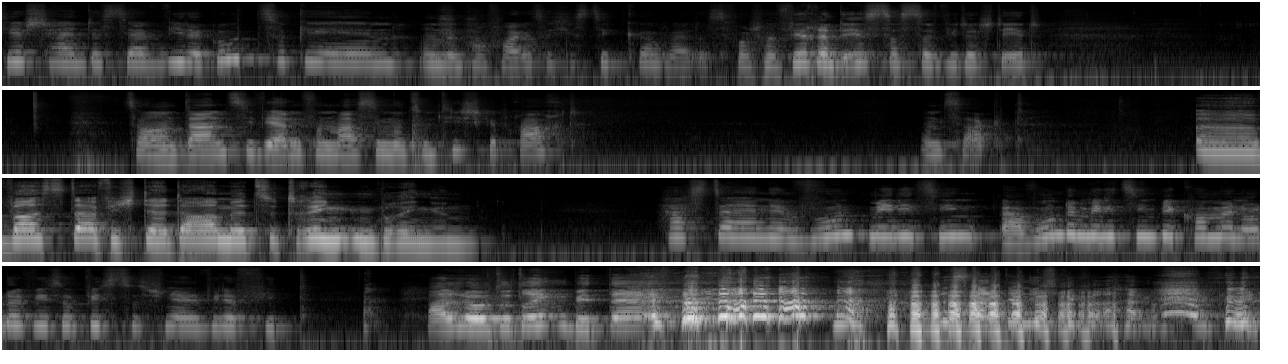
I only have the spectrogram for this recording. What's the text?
dir scheint es ja wieder gut zu gehen. Und ein paar Fragezeichen-Sticker, weil das voll verwirrend ist, dass da wieder steht. So, und dann, sie werden von Massimo zum Tisch gebracht und sagt, Äh, was darf ich der Dame zu trinken bringen? hast du eine Wundmedizin, äh, Wundermedizin bekommen oder wieso bist du schnell wieder fit? Hallo, du trinken bitte. das hat er nicht gefragt. Okay.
